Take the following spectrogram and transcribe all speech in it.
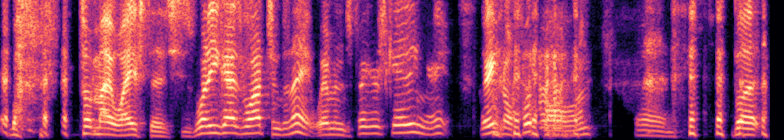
That's what my wife says. She's, "What are you guys watching tonight? Women's figure skating? There ain't, there ain't no football on." Um, but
